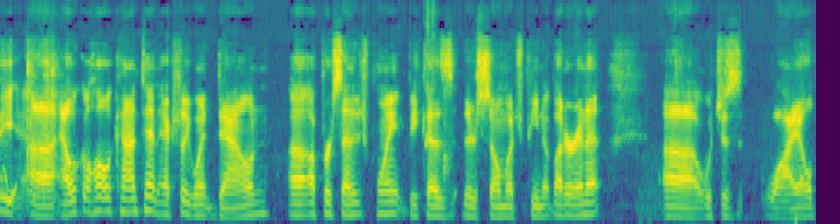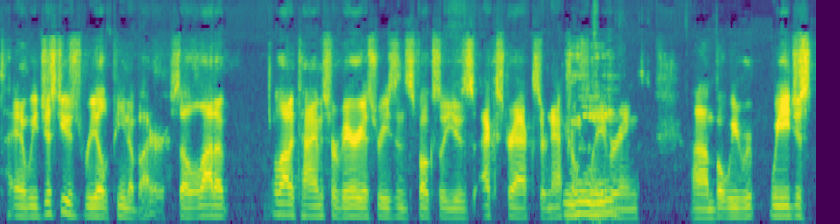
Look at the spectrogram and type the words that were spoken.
the uh, alcohol content actually went down uh, a percentage point because there's so much peanut butter in it, uh, which is wild. And we just used real peanut butter. So a lot of a lot of times for various reasons, folks will use extracts or natural Mhm. flavorings. Um, but we re- we just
